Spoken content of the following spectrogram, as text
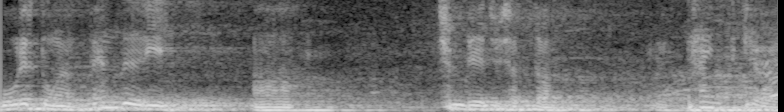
오랫동안 팬들이 어, 준비해 주셨던 그 타임스퀘어에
